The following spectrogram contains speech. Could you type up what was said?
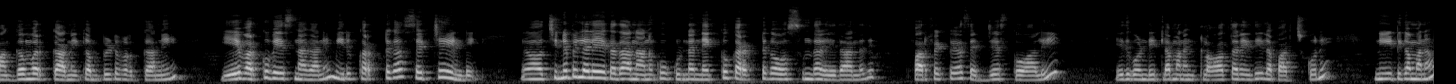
మగ్గం వర్క్ కానీ కంప్యూటర్ వర్క్ కానీ ఏ వర్క్ వేసినా కానీ మీరు కరెక్ట్గా సెట్ చేయండి. చిన్నపిల్లలే కదా అని అనుకోకుండా నెక్ కరెక్ట్గా వస్తుందా లేదా అన్నది పర్ఫెక్ట్గా సెట్ చేసుకోవాలి. ఇదిగోండి ఇట్లా మనం క్లాత్ అనేది ఇలా పరుచుకొని నీట్గా మనం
